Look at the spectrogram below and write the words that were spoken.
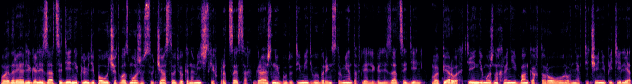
Благодаря легализации денег люди получат возможность участвовать в экономических процессах. Граждане будут иметь выбор инструментов для легализации денег. Во-первых, деньги можно хранить в банках второго уровня в течение пяти лет,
